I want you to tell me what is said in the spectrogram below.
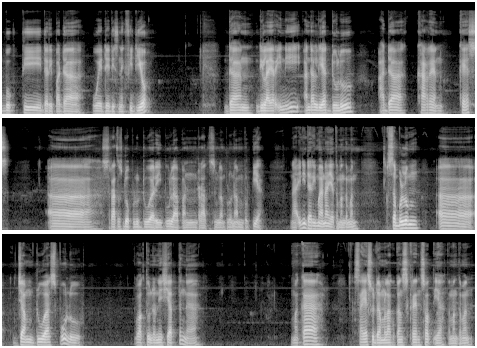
bukti daripada WD di snack video. Dan di layar ini Anda lihat dulu ada current cash uh, 122.896 rupiah. Nah ini dari mana ya teman-teman? Sebelum uh, jam 2.10 waktu Indonesia Tengah, maka saya sudah melakukan screenshot ya teman-teman.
